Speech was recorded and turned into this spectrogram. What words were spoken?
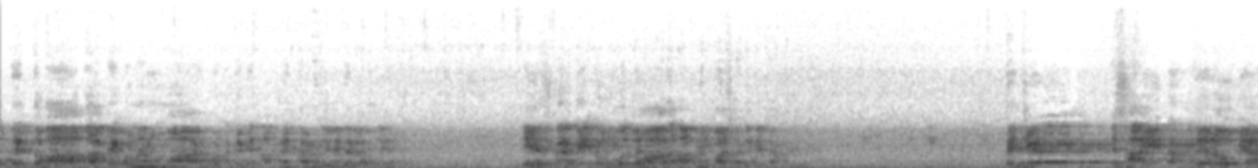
ਉੱਤੇ ਦਬਾਅ ਪਾ ਕੇ ਉਹਨਾਂ ਨੂੰ ਮਾਰ ਕੁੱਟ ਕੇ ਤੇ ਆਪਣੇ ਧਰਮ ਦੇ ਵਿੱਚ ਲਾਉਂਦੇ ਆ। ਇਸ ਕਰਕੇ ਤੁਹਾਨੂੰ ਉਹ ਜਹਾਦ ਆਪਣੀ ਭਾਸ਼ਾ ਦੇ ਵਿੱਚ ਆਉਂਦੇ ਆ। ਤੇ ਜਿਹੜੇ ਈਸਾਈ ਧਰਮ ਦੇ ਲੋਕ ਆ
